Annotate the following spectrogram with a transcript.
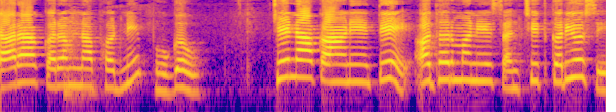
તારા કરમના ફળને ભોગવ. જેના કારણે તે અધર્મને સંચિત કર્યો છે,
